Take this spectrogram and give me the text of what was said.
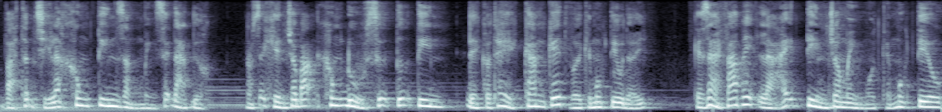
và thậm chí là không tin rằng mình sẽ đạt được. Nó sẽ khiến cho bạn không đủ sự tự tin để có thể cam kết với cái mục tiêu đấy. Cái giải pháp ấy là hãy tìm cho mình một cái mục tiêu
